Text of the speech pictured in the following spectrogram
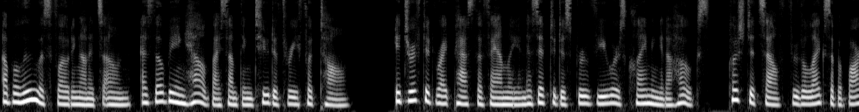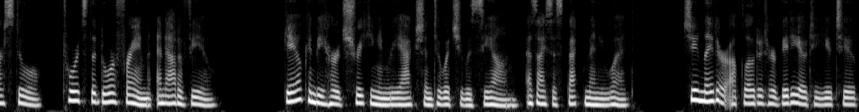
A balloon was floating on its own, as though being held by something two to three foot tall. It drifted right past the family and, as if to disprove viewers claiming it a hoax, pushed itself through the legs of a bar stool, towards the door frame and out of view. Gail can be heard shrieking in reaction to what she was seeing, as I suspect many would. She later uploaded her video to YouTube,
